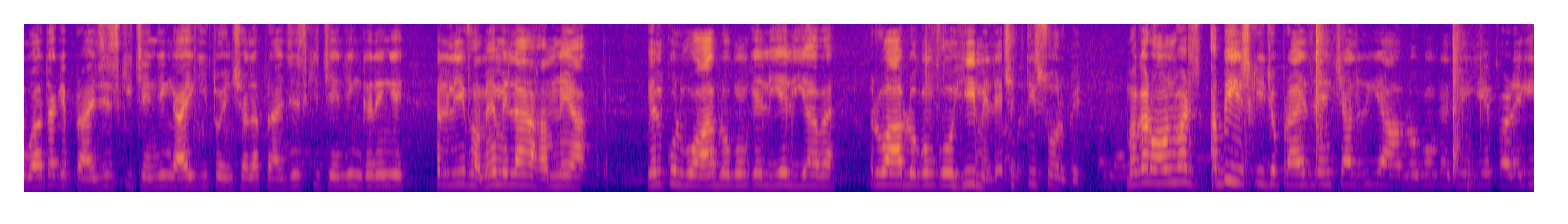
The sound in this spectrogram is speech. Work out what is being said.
हुआ था कि प्राइजेस की चेंजिंग आएगी तो इंशाल्लाह प्राइजेस की चेंजिंग करेंगे। रिलीफ हमें मिला, हमने बिल्कुल वो आप लोगों के लिए लिया हुआ और वो आप लोगों को ही मिले। छत्तीस सौ रुपये मगर ऑनवर्ड्स अभी इसकी जो प्राइस रेंज चल रही है आप लोगों के लिए ये पड़ेगी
